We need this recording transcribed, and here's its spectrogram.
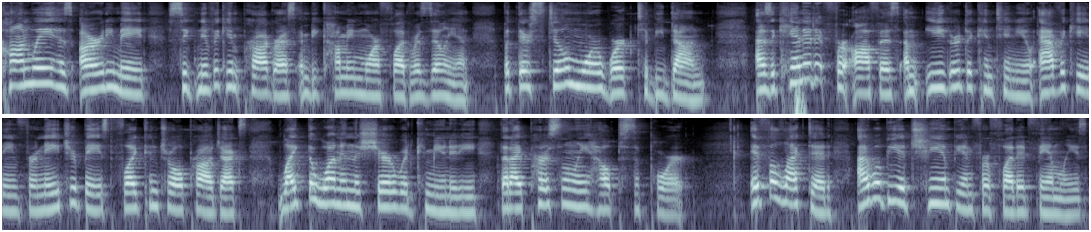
Conway has already made significant progress in becoming more flood resilient, but there's still more work to be done. As a candidate for office, I'm eager to continue advocating for nature based flood control projects like the one in the Sherwood community that I personally helped support. If elected, I will be a champion for flooded families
